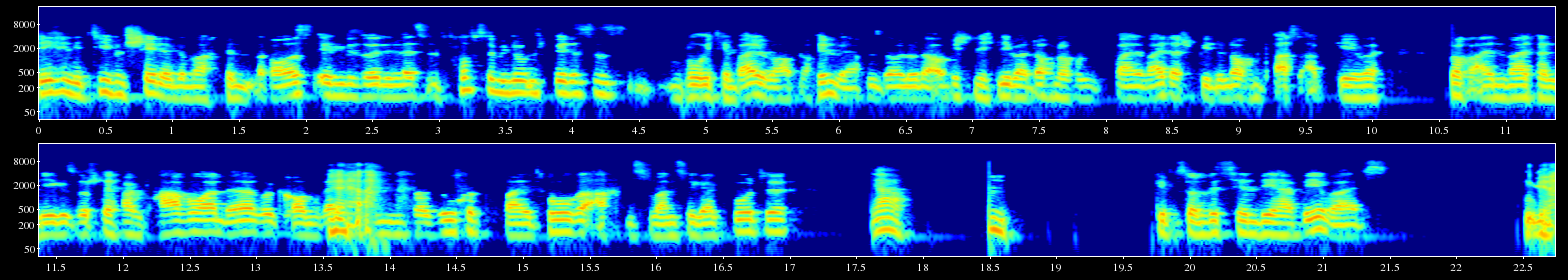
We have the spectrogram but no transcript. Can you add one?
definitiv einen Schädel gemacht hinten raus. Irgendwie so in den letzten 15 Minuten spätestens, wo ich den Ball überhaupt noch hinwerfen soll oder ob ich nicht lieber doch noch einen Ball weiterspiele, noch einen Pass abgebe, noch einen weiterlege. So Stefan Kavor, ne, Rückraum rechts, ja. Versuche, zwei Tore, 28er Quote. Ja, hm. gibt so ein bisschen DHB-Vibes. Ja,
